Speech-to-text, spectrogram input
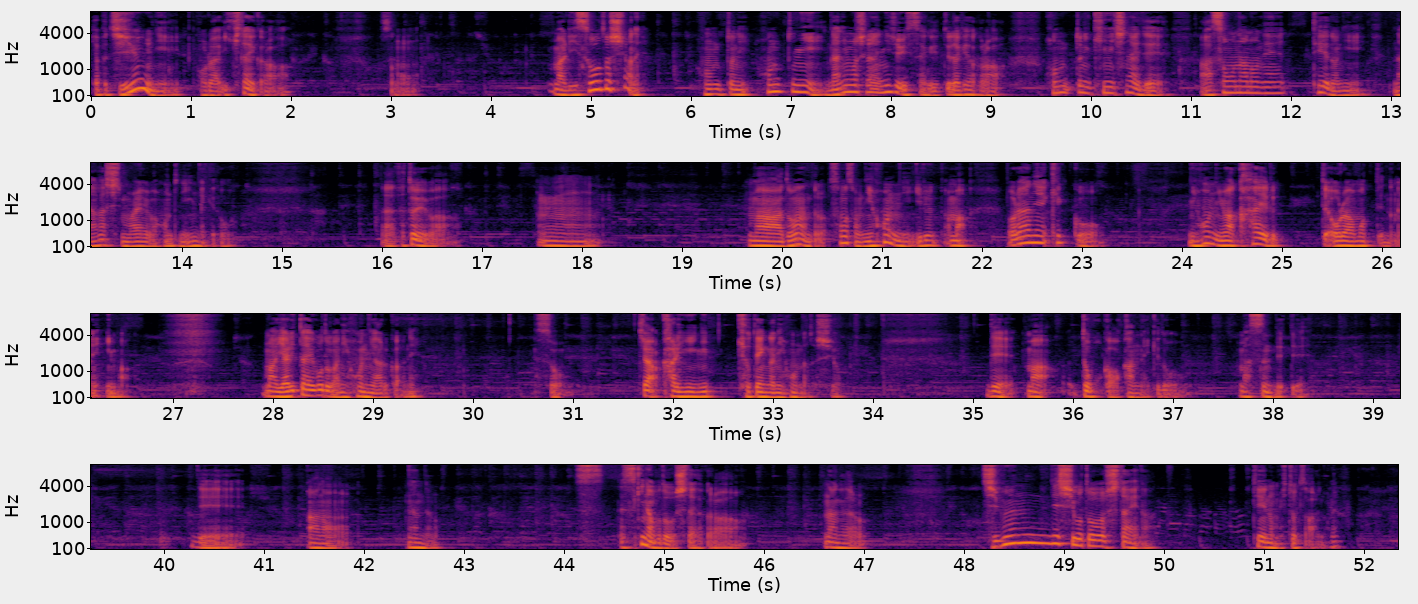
やっぱ自由に俺は生きたいから、その、まあ理想としてはね、本当に、本当に何も知らない21歳が言ってるだけだから、本当に気にしないで、あ、そうなのね、程度に流してもらえれば本当にいいんだけど、例えば、うん、まあどうなんだろう。そもそも日本にいる、まあ、俺はね、結構、日本には帰るって俺は思ってんのね、今。まあやりたいことが日本にあるからね。そう。じゃあ仮に拠点が日本だとしよう。で、まあ、どこかわかんないけど、まあ住んでて、で、あの、なんだろう。好きなことをしたいから、なんだろう。自分で仕事をしたいなっていうのも一つあるのね。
